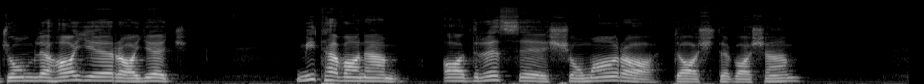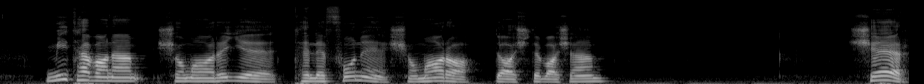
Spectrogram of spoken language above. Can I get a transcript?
جمله های رایج می توانم آدرس شما را داشته باشم. می توانم شماره تلفن شما را داشته باشم. شعر.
